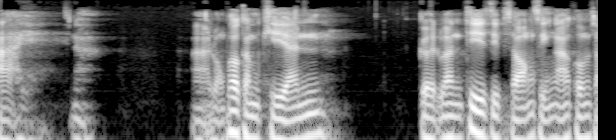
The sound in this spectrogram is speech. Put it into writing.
ตายนะหลวงพ่อคำเขียน เกิดวันที่ 12 สิงหาคม 2479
